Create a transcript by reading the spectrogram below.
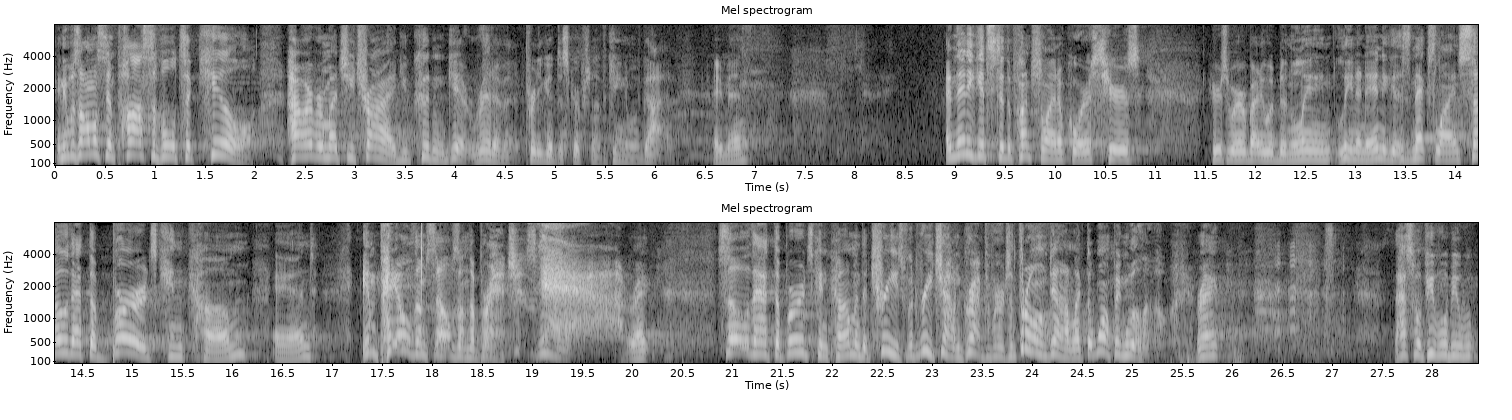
And it was almost impossible to kill. However much you tried, you couldn't get rid of it. Pretty good description of the kingdom of God. Amen. And then he gets to the punchline, of course. Here's, here's where everybody would have been leaning, leaning in. He gets his next line so that the birds can come and impale themselves on the branches. Yeah, right? So that the birds can come and the trees would reach out and grab the birds and throw them down like the whomping willow, right? That's what people will be,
